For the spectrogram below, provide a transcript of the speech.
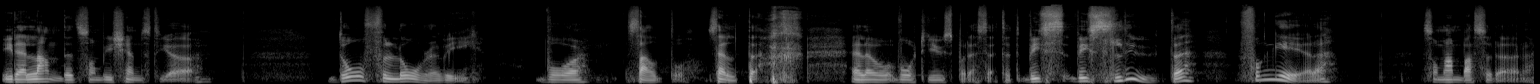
i det landet som vi tjänstgör. Då förlorar vi vår salto, sälte. Eller vårt ljus på det sättet. Vi, vi slutar fungera som ambassadörer.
